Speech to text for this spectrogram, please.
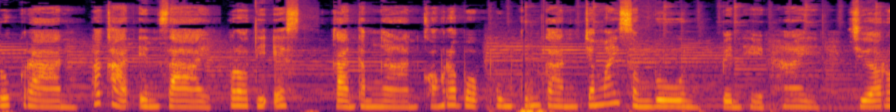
รุกราน ถ้าขาดเอนไซม์โปรตีเอส การทำงานของระบบภูมิคุ้มกันจะไม่สมบูรณ์ เป็นเหตุให้เชื้อโร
